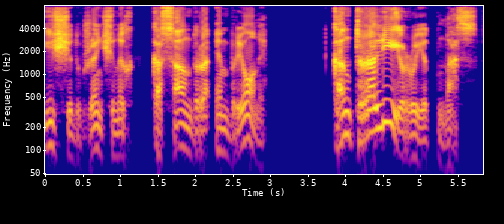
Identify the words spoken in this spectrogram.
ищет в женщинах Кассандра эмбрионы. контролирует нас.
